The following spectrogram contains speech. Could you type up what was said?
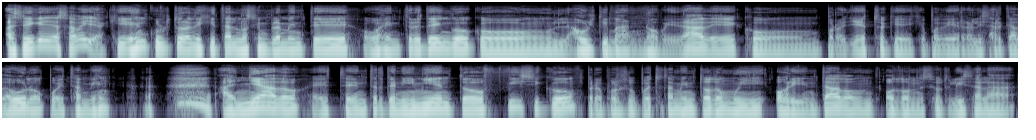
Así que ya sabéis, aquí en Cultura Digital no simplemente os entretengo con las últimas novedades, con proyectos que, podéis realizar cada uno, pues también añado este entretenimiento físico, pero por supuesto también todo muy orientado o donde se utiliza la,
